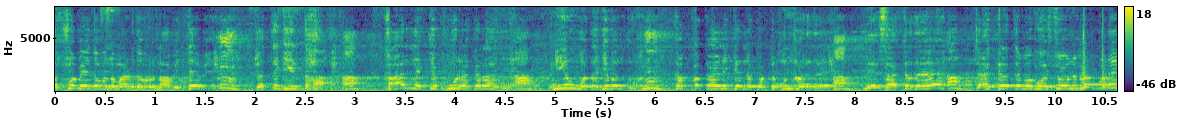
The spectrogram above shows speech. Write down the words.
ಅಶ್ವಮೇಧವನ್ನು ಮಾಡಿದವರು ನಾವಿದ್ದೇವೆ ಜೊತೆಗೆ ಇಂತಹ. ಕಾರ್ಯಕ್ಕೆ ಪೂರಕರಾಗಿ. ನೀವು ಒದಗಿ ಬಂದು ಕಪ್ಪ ಕಾಣಿಕೆಯನ್ನು ಕೊಟ್ಟು ಮುಂದುವರೆದರೆ. ಲೇಸಾಗ್ತದೆ. ಜಾಗ್ರತೆ ಮಗು ಅಶ್ವವನ್ನು ಬಿಟ್ಟುಕೊಡಿ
